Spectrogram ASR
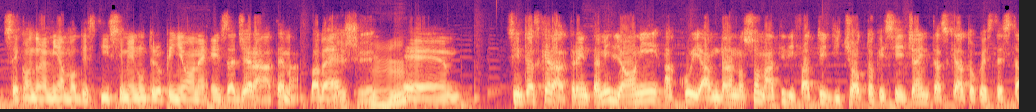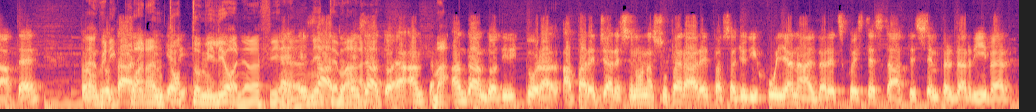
secondo la mia modestissima e inutile opinione esagerate, ma vabbè. Sì, sì. Eh, si intascherà 30 milioni a cui andranno sommati di fatto i 18 che si è già intascato quest'estate. Per un quindi totale, 48 milioni alla fine, eh, eh, niente esatto, male. esatto, eh, an- Ma- andando addirittura a pareggiare se non a superare il passaggio di Julian Alvarez quest'estate sempre da River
